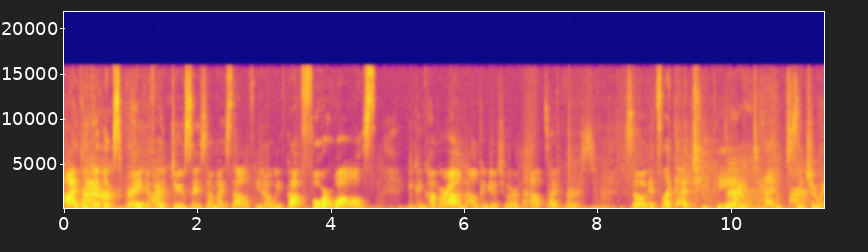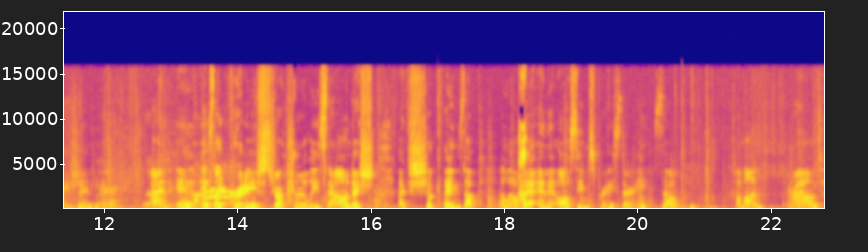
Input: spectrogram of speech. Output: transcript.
I think it looks great if I do say so myself. You know, we've got four walls. You can come around, I'll give you a tour of the outside first. So it's like a teepee tent situation here. And it is like pretty structurally sound. I sh I've shook things up a little bit and it all seems pretty sturdy. So come on around.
